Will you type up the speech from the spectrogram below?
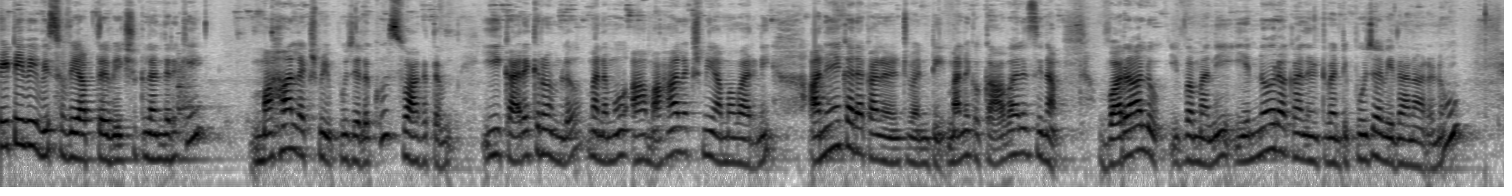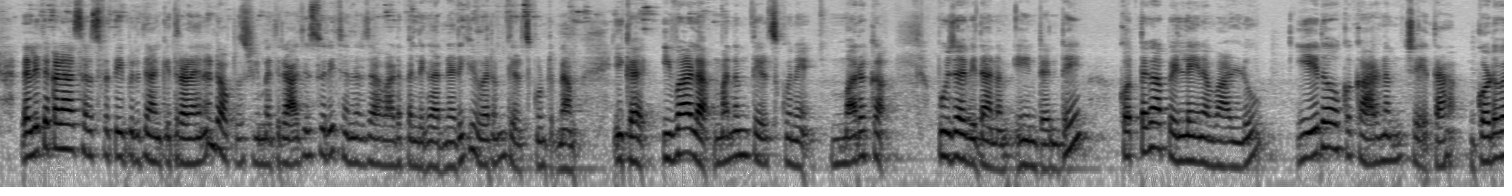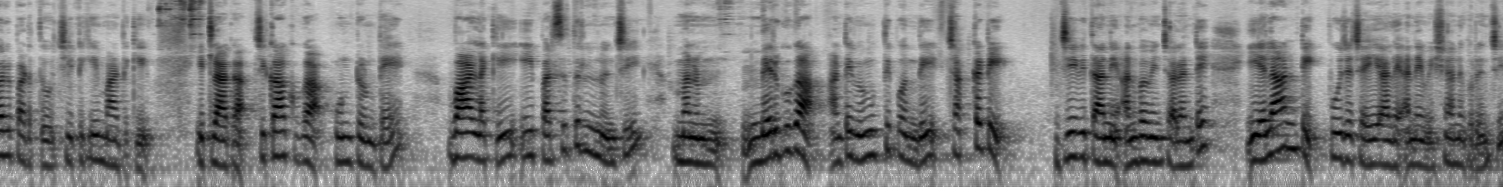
CTV విశ్వవ్యాప్త వీక్షకులందరికీ మహాలక్ష్మి పూజలకు స్వాగతం. ఈ కార్యక్రమంలో మనము ఆ మహాలక్ష్మి అమ్మవారిని అనేక రకాలైనటువంటి మనకు కావలసిన వరాలు ఇవ్వమని ఎన్నో రకాలైనటువంటి పూజా విధానాలను లలిత కళా సరస్వతి బిరుద అంకితురాలైన డాక్టర్ శ్రీమతి రాజేశ్వరి చంద్రజా వాడపల్లి గారిని అడిగి వివరం తెలుసుకుంటున్నాం. ఇక ఇవాళ మనం తెలుసుకునే మరొక పూజా విధానం ఏంటంటే కొత్తగా పెళ్ళైన వాళ్ళు ఏదో ఒక కారణం చేత గొడవలు పడుతూ చిటికి మాటికి ఇట్లాగా చికాకుగా ఉంటుంటే వాళ్ళకి ఈ పరిస్థితుల నుంచి మనం మెరుగుగా అంటే విముక్తి పొంది చక్కటి జీవితాన్ని అనుభవించాలంటే ఎలాంటి పూజ చేయాలి అనే విషయాన్ని గురించి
